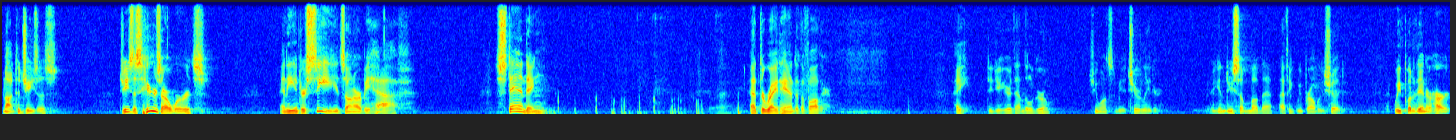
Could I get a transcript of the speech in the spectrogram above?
not to Jesus. Jesus hears our words and he intercedes on our behalf, standing at the right hand of the Father. Hey, did you hear that little girl? She wants to be a cheerleader. Are you going to do something about that? I think we probably should. We put it in her heart.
